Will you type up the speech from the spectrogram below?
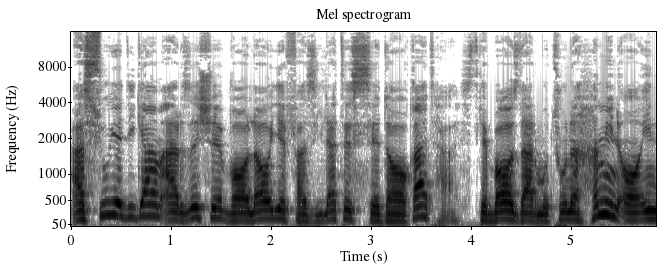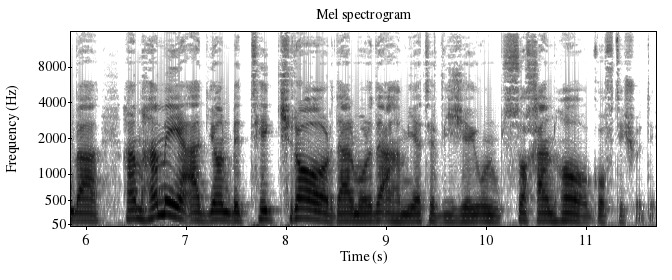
از سوی دیگه هم ارزش والای فضیلت صداقت هست که باز در متون همین آین و هم همه ادیان به تکرار در مورد اهمیت ویژه اون سخنها گفته شده.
